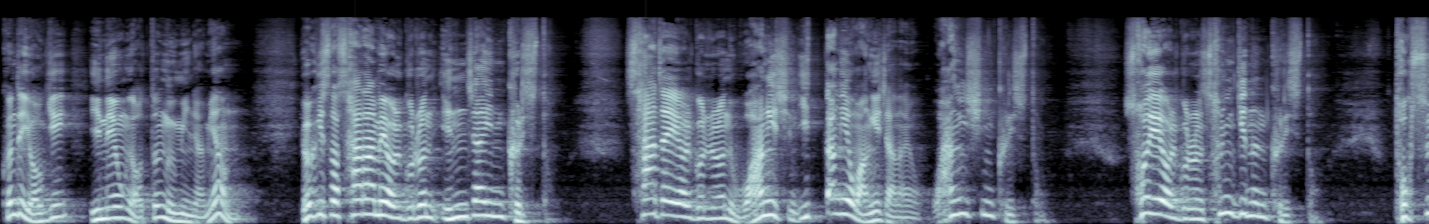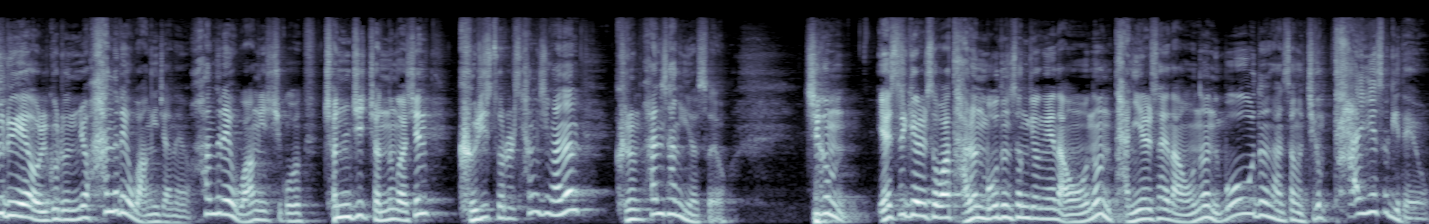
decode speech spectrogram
그런데 여기 이 내용이 어떤 의미냐면 여기서 사람의 얼굴은 인자인 그리스도, 사자의 얼굴은 왕이신 이 땅의 왕이잖아요. 왕이신 그리스도. 소의 얼굴은 섬기는 그리스도. 독수리의 얼굴은요 하늘의 왕이잖아요. 하늘의 왕이시고 전지 전능하신 그리스도를 상징하는 그런 환상이었어요. 지금 에스겔서와 다른 모든 성경에 나오는 다니엘서에 나오는 모든 환상은 지금 다 해석이 돼요.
